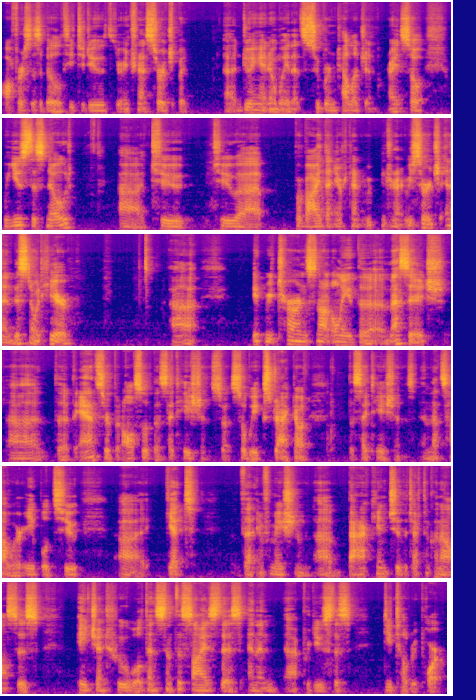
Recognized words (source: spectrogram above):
offers this ability to do your internet search, but doing it in a way that's super intelligent, right? So we use this node to to provide that internet, internet research. And then this node here, uh, it returns not only the message, uh, the, the, answer, but also the citations. So, so, we extract out the citations, and that's how we're able to uh, get that information uh, back into the technical analysis agent who will then synthesize this and then uh, produce this detailed report.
